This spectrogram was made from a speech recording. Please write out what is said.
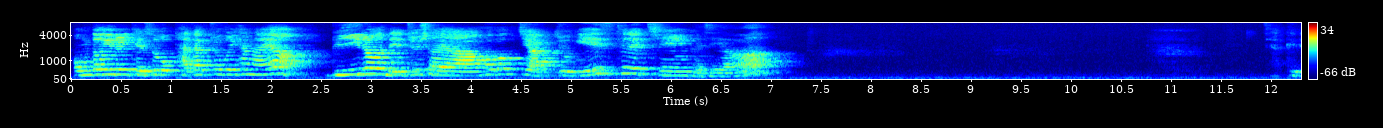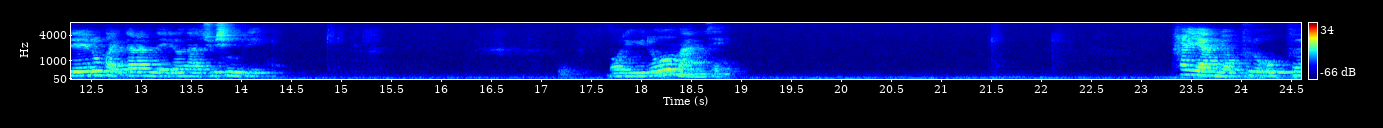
엉덩이를 계속 바닥 쪽을 향하여 밀어내 주셔야 허벅지 앞쪽이 스트레칭 되세요. 자, 그대로 발가락 내려놔 주신 뒤 머리 위로 만세. 팔 양 옆으로 오픈.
